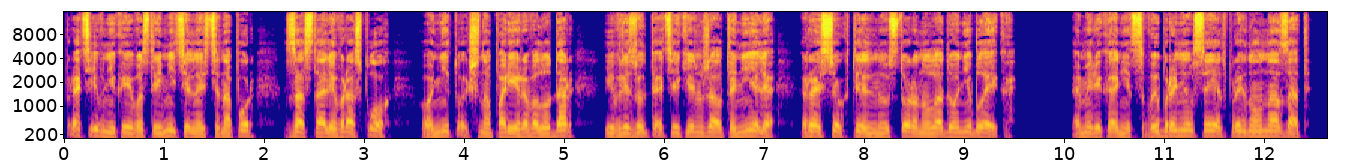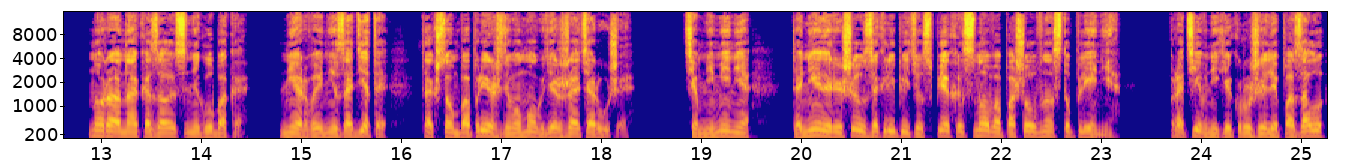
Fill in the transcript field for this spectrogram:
Противника его стремительность и напор застали врасплох, он не точно парировал удар, и в результате кинжал Таниэля рассек тыльную сторону ладони Блейка. Американец выбронился и отпрыгнул назад, но рана оказалась неглубока. Нервы не задеты, так что он по-прежнему мог держать оружие. Тем не менее, Танель решил закрепить успех и снова пошел в наступление. Противники кружили по залу,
